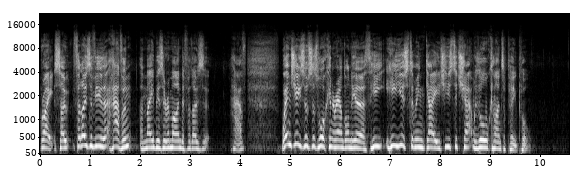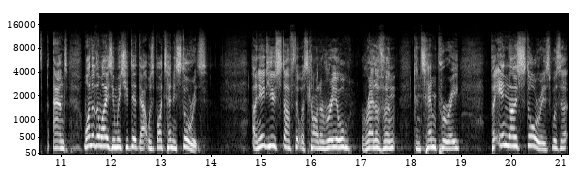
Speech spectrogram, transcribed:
Great. So, for those of you that haven't, and maybe as a reminder for those that have. When Jesus was walking around on the earth, he, he used to engage, he used to chat with all kinds of people. And one of the ways in which he did that was by telling stories. And he'd use stuff that was kind of real, relevant, contemporary. But in those stories was, a,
